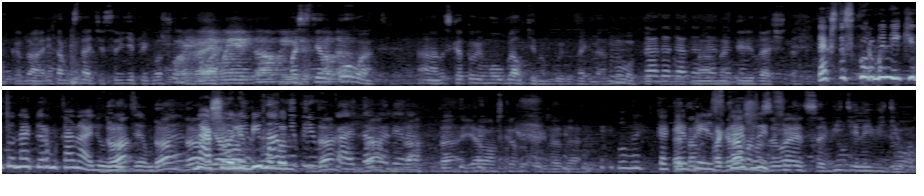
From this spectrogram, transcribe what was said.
обстановка, да. И там, кстати, среди приглашенных была Мастеркова, а, с которой мы у Галкина были тогда, ну вот Да, да, вот да, да, на, да, на да. передаче-то. Так что скоро мы Никиту на Первом канале Да, увидим. да, да. Нашего вам- любимого- Нам не Да, привыкать, да, да, Валера? да, да, я вам скажу тогда, да. Ой, какая Эта прелесть. программа Скажите. называется «Видели видео».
